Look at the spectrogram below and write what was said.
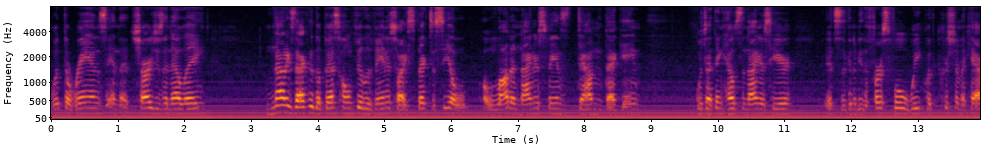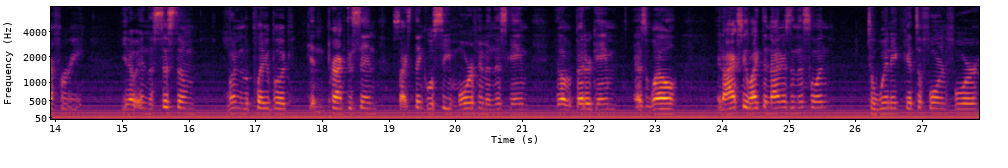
with the Rams and the Chargers in LA not exactly the best home field advantage, so I expect to see a, a lot of Niners fans down in that game, which I think helps the Niners here. It's going to be the first full week with Christian McCaffrey, you know, in the system, learning the playbook, getting practice in. So I think we'll see more of him in this game. He'll have a better game as well. And I actually like the Niners in this one to win it, get to four and four,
